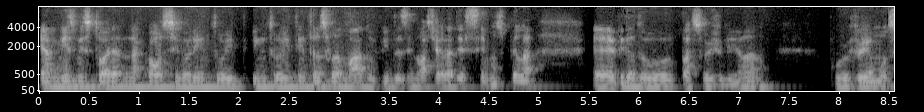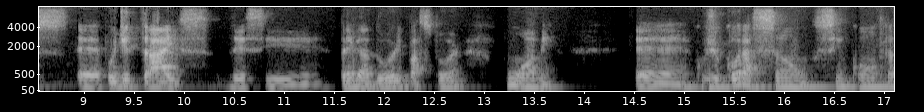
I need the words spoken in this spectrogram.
é a mesma história na qual o Senhor entrou e, entrou e tem transformado vidas. E nós te agradecemos pela é, vida do pastor Juliano, por vermos é, por detrás desse pregador e pastor um homem é, cujo coração se encontra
